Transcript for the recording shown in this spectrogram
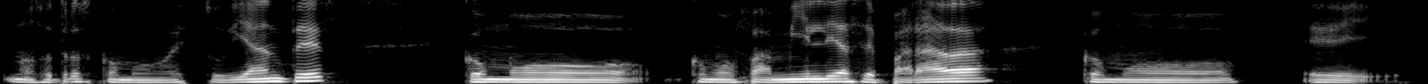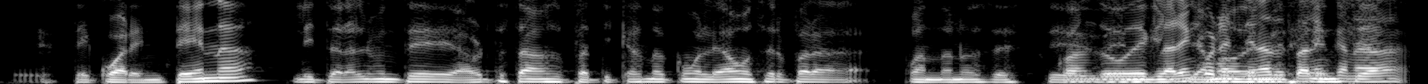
nosotros como estudiantes, como, como familia separada, como eh, este, cuarentena. Literalmente, ahorita estábamos platicando cómo le vamos a hacer para cuando nos... Este, Cuando den declaren de cuarentena total en. Canadá.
